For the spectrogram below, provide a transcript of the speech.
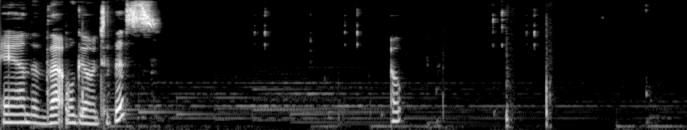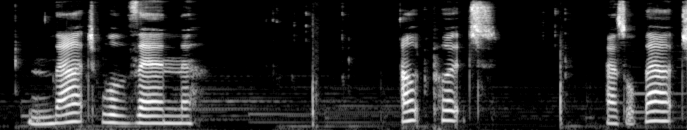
And that will go into this. Oh. That will then output, as will that,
